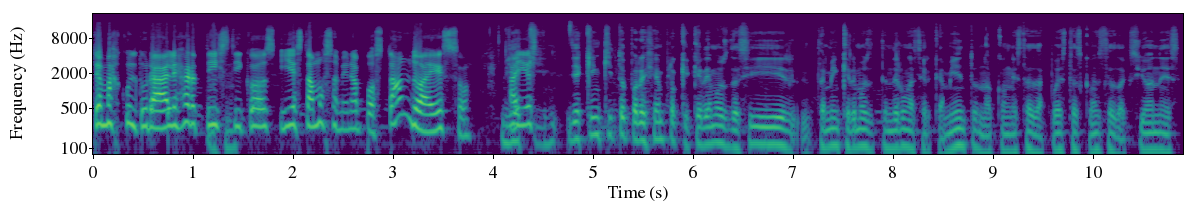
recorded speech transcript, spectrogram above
temas culturales, artísticos y estamos también apostando a eso. Y aquí, y aquí en Quito, por ejemplo, que queremos decir, también queremos tener un acercamiento ¿no? con estas apuestas, con estas acciones.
